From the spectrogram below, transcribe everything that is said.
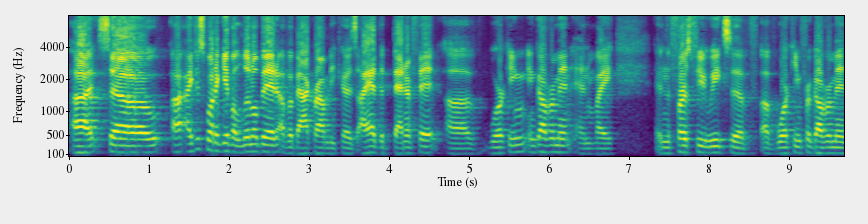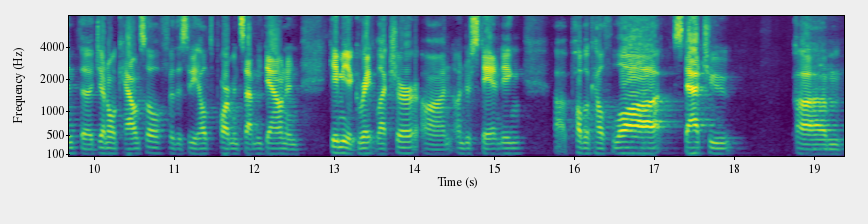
Uh, so I just want to give a little bit of a background because I had the benefit of working in government and my in the first few weeks of, of working for government, the general counsel for the city health department sat me down and gave me a great lecture on understanding uh, public health law, statute, um,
